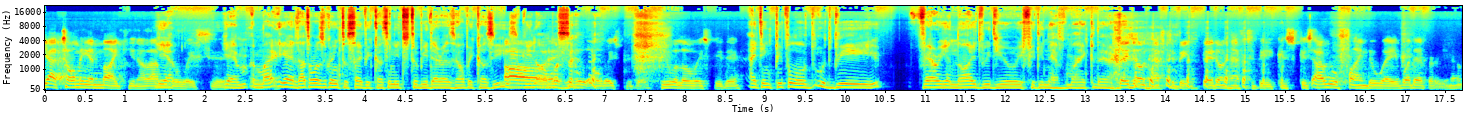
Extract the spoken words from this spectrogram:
yeah, Tommy and Mike. You know, I Yeah. would always. Uh, yeah yeah that was going to say because he needs to be there as well because he's been Oh, almost he will always be there. He will always be there. i think people would, would be very annoyed with you if you didn't have mike there They don't have to be. They don't have to be because I will find a way. Whatever you know.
